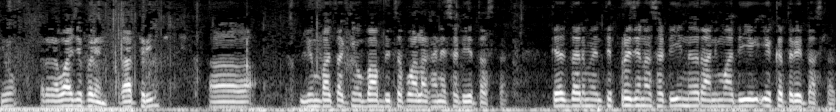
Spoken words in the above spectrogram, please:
किंवा वाजेपर्यंत रात्री लिंबाचा किंवा बाबरीचा पाला खाण्यासाठी येत असतात. त्याच दरम्यान ते प्रजनासाठी नर आणि मादी एकत्र येत असतात.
